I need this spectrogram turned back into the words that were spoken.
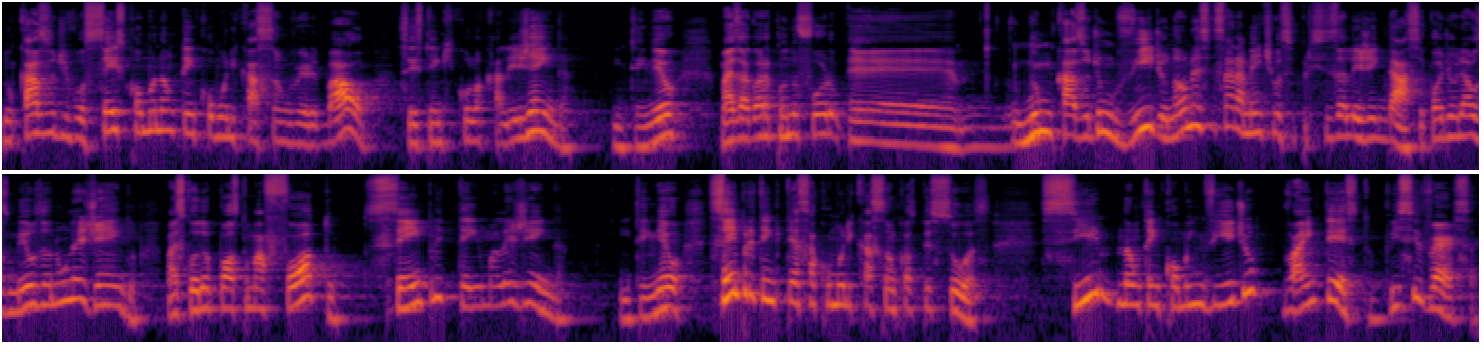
No caso de vocês, como não tem comunicação verbal, vocês têm que colocar legenda, entendeu? Mas agora quando for é, num caso de um vídeo, não necessariamente você precisa legendar. Você pode olhar os meus, eu não legendo. Mas quando eu posto uma foto, sempre tem uma legenda. Entendeu? Sempre tem que ter essa comunicação com as pessoas. Se não tem como em vídeo, vai em texto, vice-versa.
